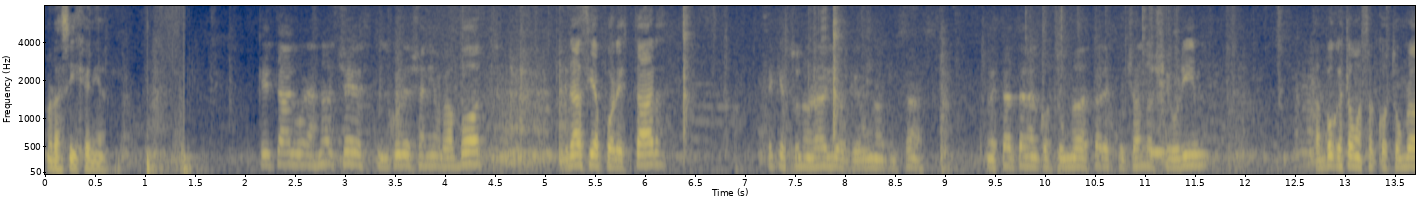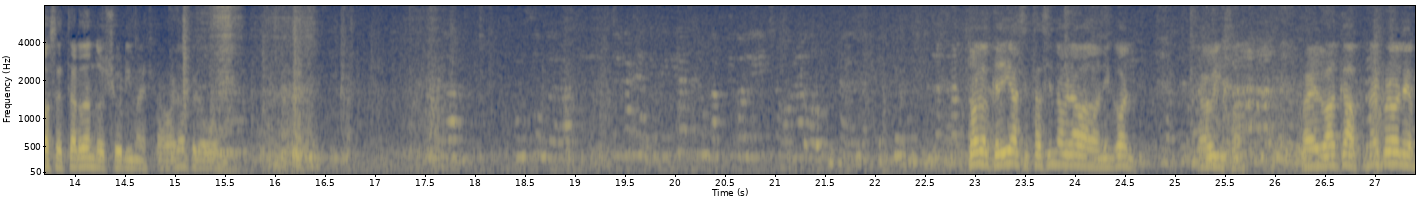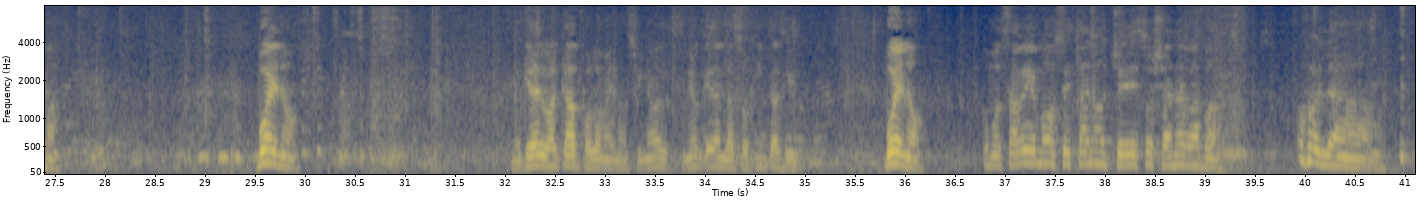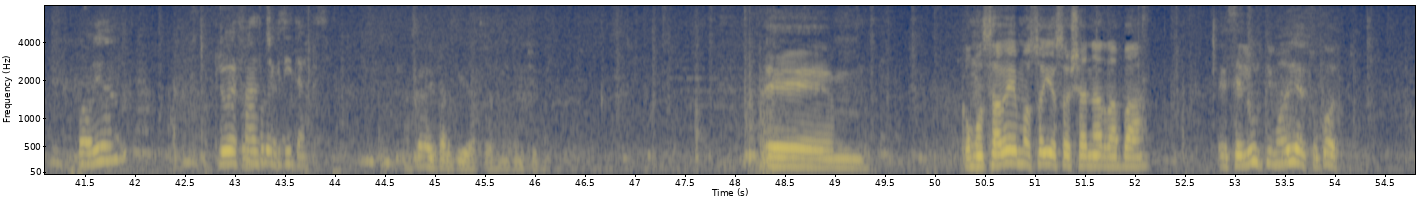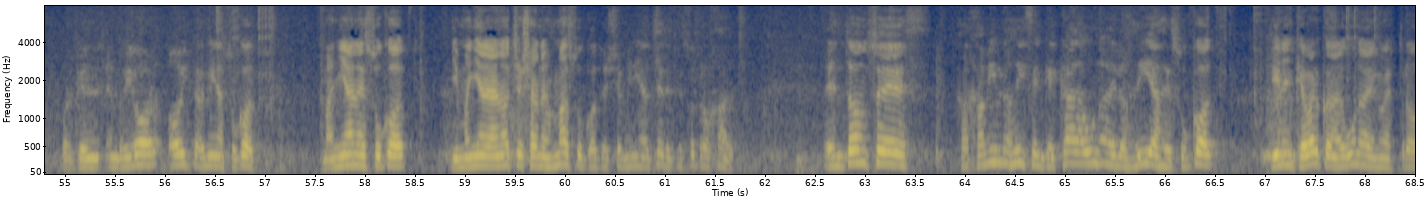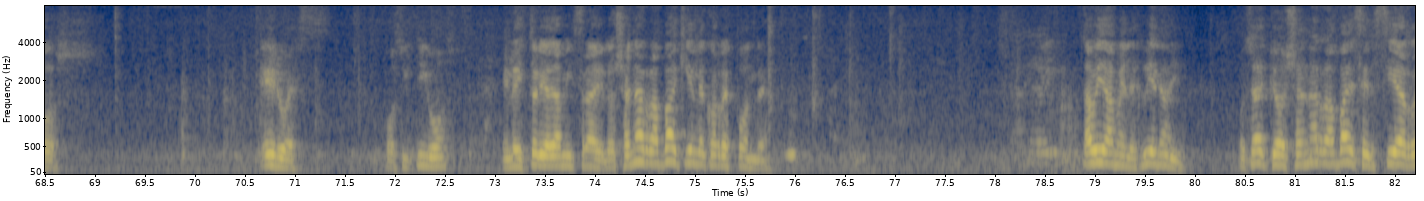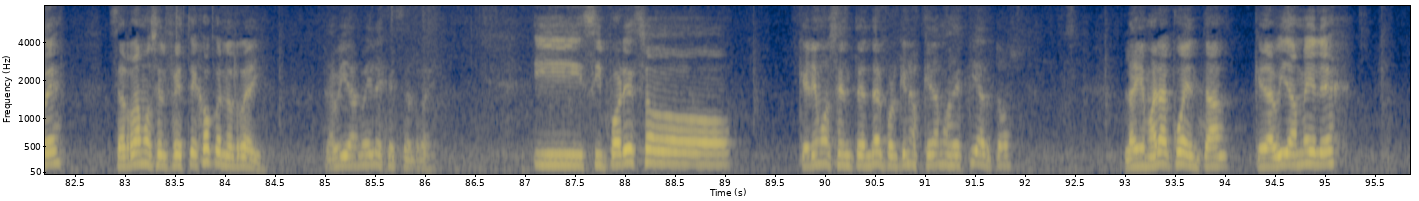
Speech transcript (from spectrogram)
Ahora sí, genial. ¿Qué tal? Buenas noches, Tilcure Yanim Rapot. Gracias por estar. Sé que es un horario que uno quizás no está tan acostumbrado a estar escuchando Shiurim. Tampoco estamos acostumbrados a estar dando Shiurim a esta hora, pero bueno. Todo lo que digas está siendo grabado, Nicole. Te aviso. Para el backup, no hay problema. Bueno. Me queda el backup por lo menos, si no, si no quedan las hojitas y. Bueno, como sabemos, esta noche es Ollana Rapá. Hola. ¿Todo bien? Club de fans chiquititas. Acá hay partidas, pero no. Eh, como sabemos, hoy es Ollana Rapá. Es el último día de Sukkot. Porque en, en rigor hoy termina Sukkot. Mañana es Sukkot. Y mañana a la noche ya no es más es Yemini Atzeret, es otro Hal. Entonces, Jajamim nos dicen que cada uno de los días de Sukkot tienen que ver con alguno de nuestros héroes positivos en la historia de Am Israel. Oyanar Rabá, ¿a quién le corresponde? David Ameles, bien ahí. O sea que Oyanar Rabá es el cierre, cerramos el festejo con el rey. David Ameles es el rey. Y si por eso queremos entender por qué nos quedamos despiertos, la Gemara cuenta que David Amelech,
